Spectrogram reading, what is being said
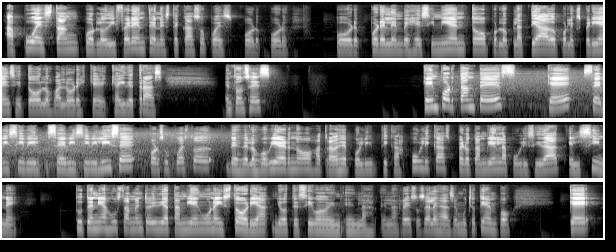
apuestan por lo diferente, en este caso, pues, por, por, por, por el envejecimiento, por lo plateado, por la experiencia y todos los valores que, que hay detrás. Entonces, qué importante es que se, visibilice, por supuesto, desde los gobiernos, a través de políticas públicas, pero también la publicidad, el cine. Tú tenías justamente hoy día también una historia, yo te sigo en las redes sociales desde hace mucho tiempo, que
